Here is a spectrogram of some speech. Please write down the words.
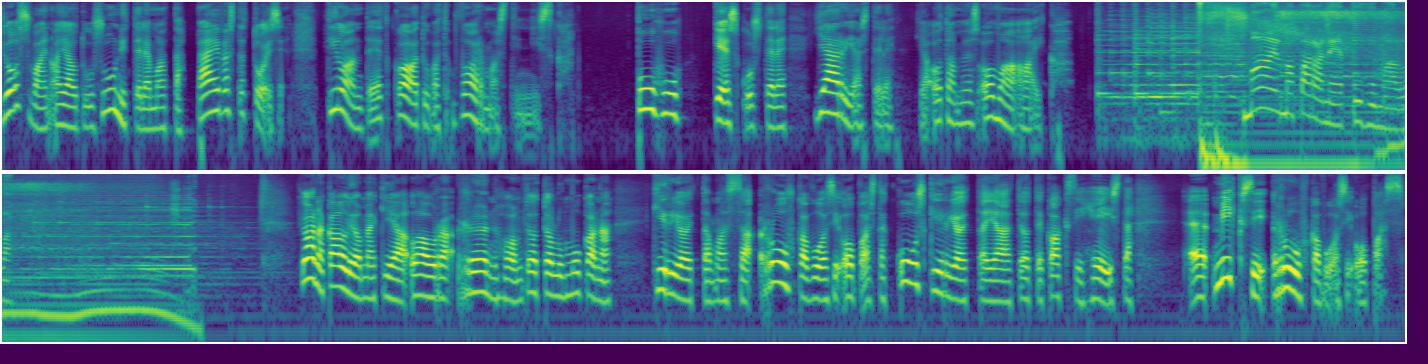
Jos vain ajautuu suunnittelematta päivästä toiseen, tilanteet kaatuvat varmasti niskaan. Puhu, keskustele, järjestele ja ota myös omaa aikaa. Maailma paranee puhumalla. Johanna Kalliomäki ja Laura Rönholm, te olette ollut mukana kirjoittamassa ruuhkavuosiopasta. Kuusi kirjoittajaa, te olette kaksi heistä. Miksi ruuhkavuosiopas?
